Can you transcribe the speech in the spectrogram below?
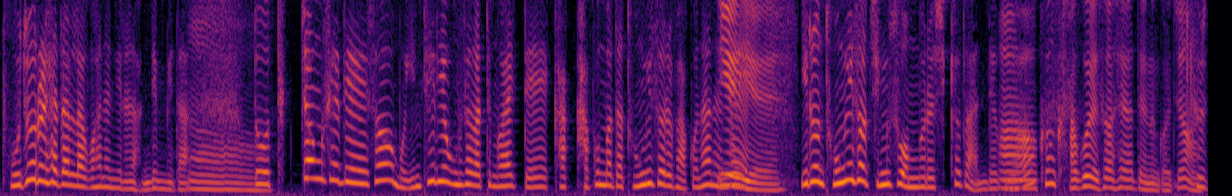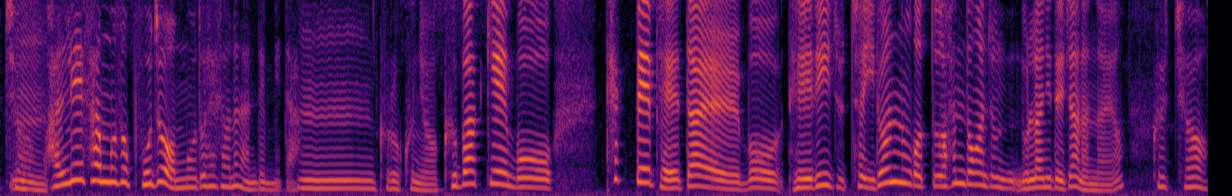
보조를 해달라고 하는 일은 안 됩니다. 음. 또 특정 세대에서 뭐 인테리어 공사 같은 거 할 때 각 가구마다 동의서를 받곤 하는데 예, 예. 이런 동의서 징수 업무를 시켜도 안 되고요. 아, 그럼 가구에서 해야 되는 거죠? 그렇죠. 음. 관리사무소 보조 업무도 해서는 안 됩니다. 음, 그렇군요. 그 밖에 뭐 택배 배달, 뭐 대리 주차 이런 것도 한동안 좀 논란이 되지 않았나요? 그렇죠.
